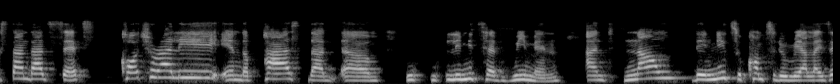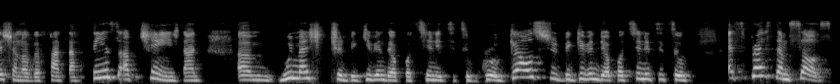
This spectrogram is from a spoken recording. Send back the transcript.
standards set culturally in the past that um, limited women. And now they need to come to the realization of the fact that things have changed and um, women should be given the opportunity to grow. Girls should be given the opportunity to express themselves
